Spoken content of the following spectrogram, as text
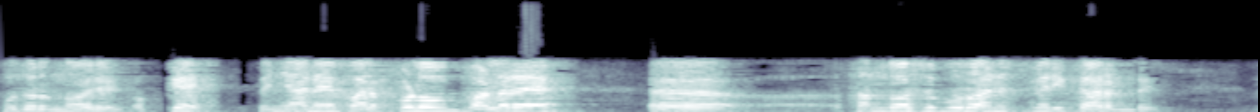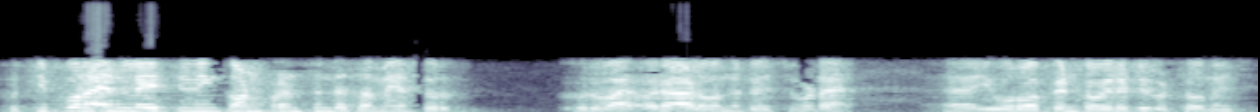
മുതിർന്നവര് ഒക്കെ ഇപ്പൊ ഞാൻ പലപ്പോഴും വളരെ സന്തോഷപൂർവം അനുസ്മരിക്കാറുണ്ട്. കുച്ചിപ്പുറ എൻലൈറ്റനിങ് കോൺഫറൻസിന്റെ സമയത്ത് ഒരു ഒരു ഒരാൾ വന്നിട്ട് വെച്ചു ഇവിടെ യൂറോപ്യൻ ടോയ്ലറ്റ് കിട്ടുമെന്ന് വെച്ചു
